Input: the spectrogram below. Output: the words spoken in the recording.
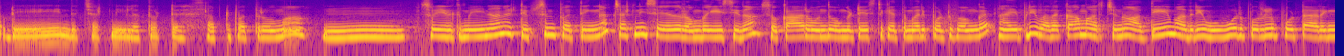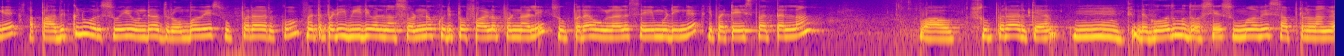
அப்படியே இந்த சட்னியில் தொட்டு சாப்பிட்டு பார்த்துருவோமா? ஸோ இதுக்கு மெயினான டிப்ஸ்னு பார்த்தீங்கன்னா சட்னி செய்யறது ரொம்ப ஈஸி தான். ஸோ காரம் வந்து உங்கள் டேஸ்ட்டுக்கு ஏற்ற மாதிரி போட்டுக்கோங்க. நான் எப்படி வதக்காமல் அரைச்சனோ அதே மாதிரி ஒவ்வொரு பொருளும் போட்டு அரைங்க. அப்போ அதுக்குன்னு ஒரு சுவை உண்டு. அது ரொம்பவே சூப்பராக இருக்கும். மற்றபடி வீடியோவில் நான் சொன்ன குறிப்பை ஃபாலோ பண்ணாலே சூப்பராக உங்களால் செய்ய முடியுங்க. இப்போ டேஸ்ட் பார்த்தெல்லாம் வாவ் சூப்பராக இருக்கு. இந்த கோதுமை தோசையை சும்மாவே சாப்பிட்றலாங்க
